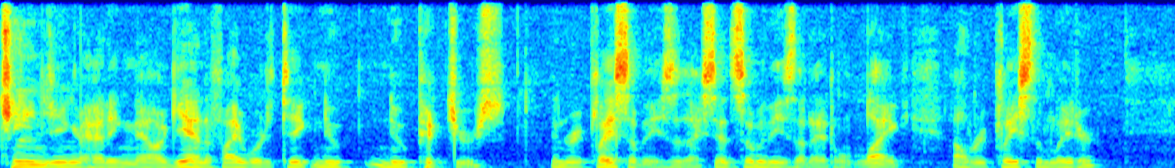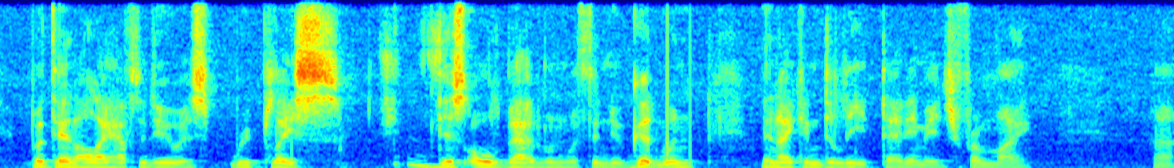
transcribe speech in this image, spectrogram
changing or adding now again, if I were to take new new pictures and replace some of these, as I said, some of these that I don't like, I'll replace them later. But then all I have to do is replace this old bad one with the new good one. Then I can delete that image from my uh,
